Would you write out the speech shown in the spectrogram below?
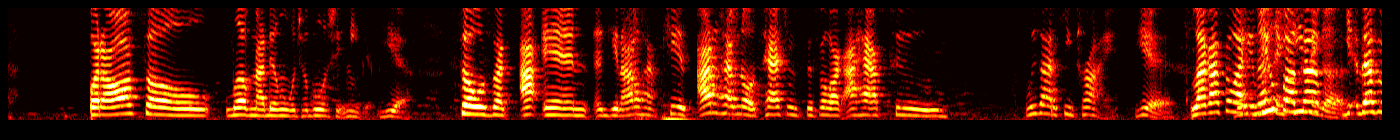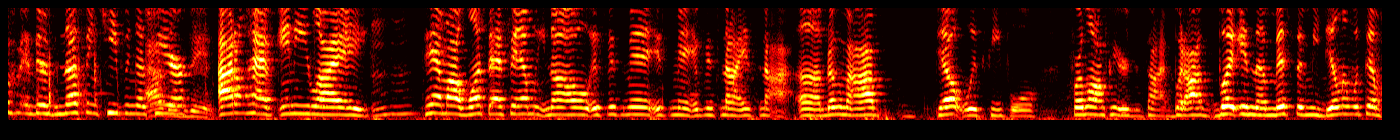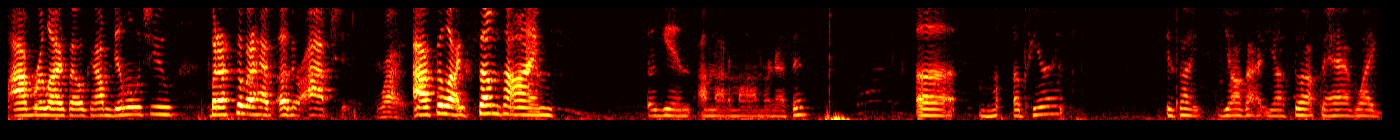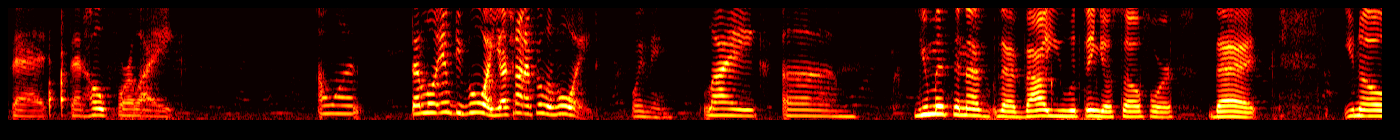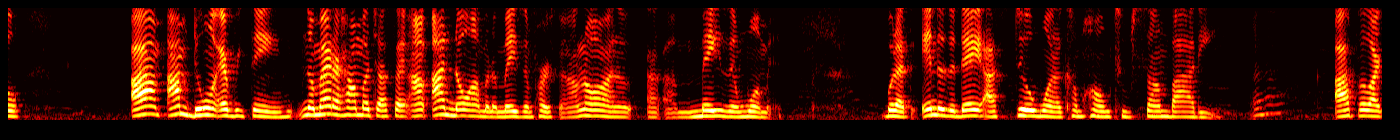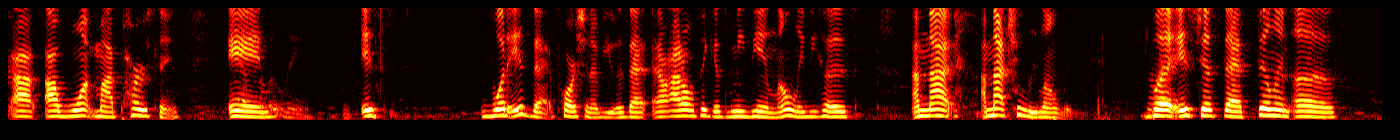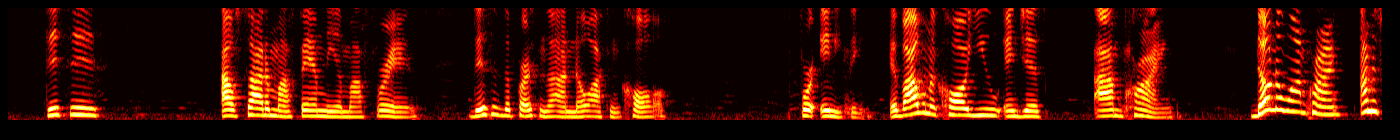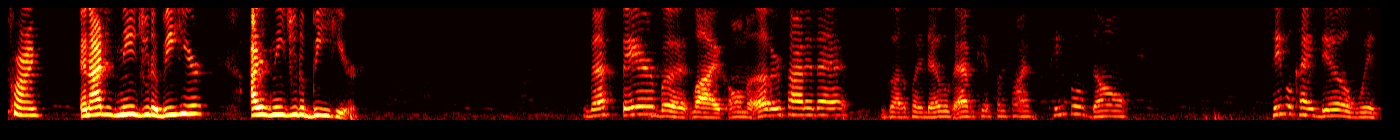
But I also love not dealing with your bullshit neither. Yeah. So it's like I and again I don't have kids. I don't have no attachments to feel like I have to. We got to keep trying. Yeah. Like I feel like There's if you fuck up, us. yeah, that's what I'm saying. There's nothing keeping us Out here. I don't have any like. Mhm. Damn, I want that family. No, if it's meant, it's meant. If it's not, it's not. Um, don't get me wrong. Dealt with people for long periods of time, but I, but in the midst of me dealing with them, I've realized that okay, I'm dealing with you, but I still gotta have other options. Right. I feel like sometimes, again, I'm not a mom or nothing. Uh, m- appearance, it's like y'all got y'all still have to have like that that hope for like, I want that little empty void. Y'all trying to fill a void, What do you mean? like um, you missing that that value within yourself or that you know i'm i'm doing everything. No matter how much i say i, I know i'm an amazing person. I know i'm an amazing woman. But at the end of the day i still want to come home to somebody. Mhm. i feel like i i want my person. And Absolutely. it's what is that portion of you? Is that i don't think it's me being lonely because i'm not i'm not truly lonely but Right. it's just that feeling of this is outside of my family and my friends. This is the person that i know i can call for anything. If i want to call you and just i'm crying. Don't know why i'm crying. I'm just crying. And i just need you to be here. I just need you to be here. That's fair, but like on the other side of that, you got to play devil's advocate sometimes. People don't people can't deal with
